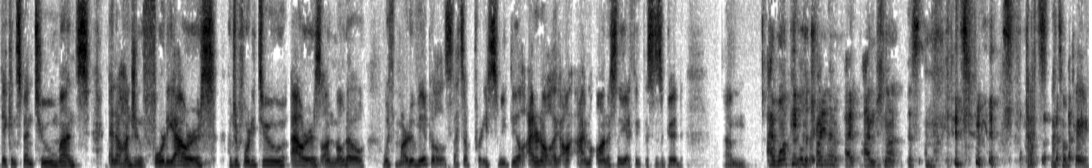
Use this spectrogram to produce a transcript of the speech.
they can spend two months and 140 hours 142 hours on MODO with mardu vehicles. That's a pretty sweet deal. I don't know. Like i'm honestly i think this is a good um I want people to try it out. I, I'm just not this I'm not gonna do it. that's that's okay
